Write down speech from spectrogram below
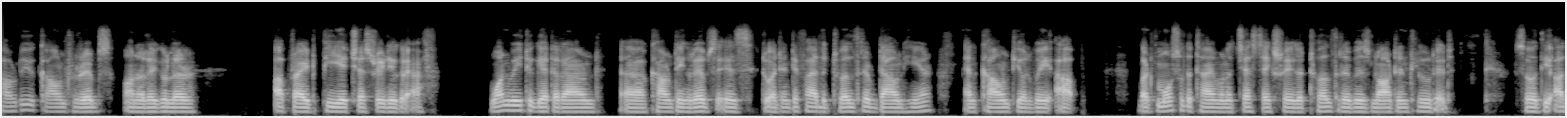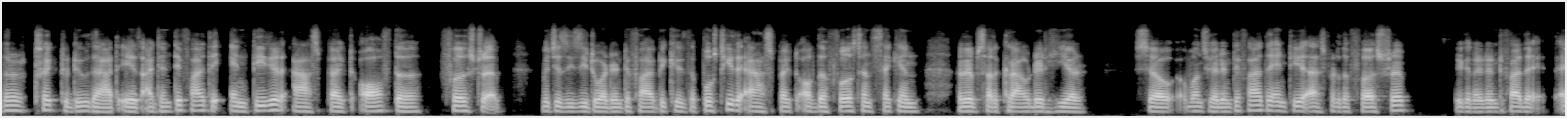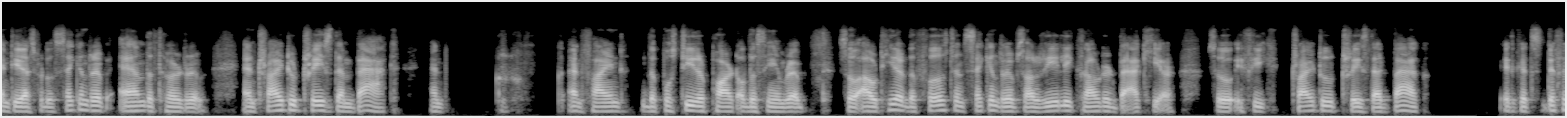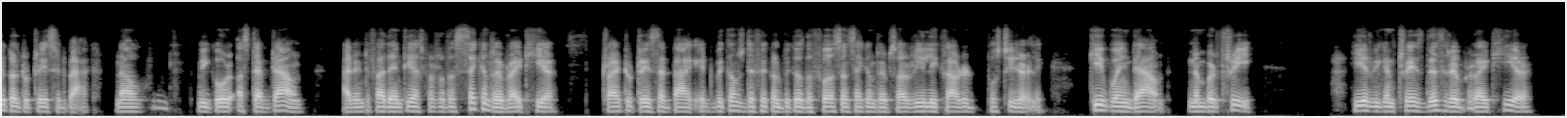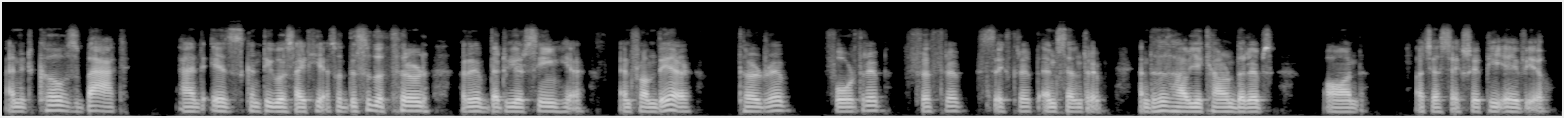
How do you count ribs on a regular upright PA chest radiograph? One way to get around uh, counting ribs is to identify the 12th rib down here and count your way up. But most of the time on a chest x-ray, the 12th rib is not included. So the other trick to do that is identify the anterior aspect of the first rib, which is easy to identify because the posterior aspect of the first and second ribs are crowded here. So once you identify the anterior aspect of the first rib, you can identify the anterior aspect of the second rib and the third rib and try to trace them back and and find the posterior part of the same rib. So out here, the first and second ribs are really crowded back here. So if we try to trace that back, it gets difficult to trace it back. Now we go a step down, identify the anterior aspect of the second rib right here. Try to trace that back. It becomes difficult because the first and second ribs are really crowded posteriorly. Keep going down. Number three, here we can trace this rib right here and it curves back and is contiguous right here. So this is the third rib that we are seeing here. And from there, third rib, fourth rib, fifth rib, sixth rib, and seventh rib. And this is how you count the ribs on a chest x-ray PA view.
